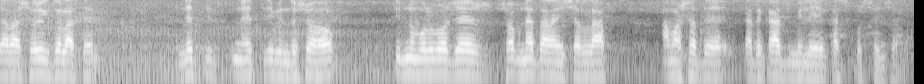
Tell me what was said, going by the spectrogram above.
যারা শরিক দল আছেন নেতৃ, নেতৃবৃন্দ সহ তৃণমূল পর্যায়ের সব নেতারা ইনশাল্লাহ আমার সাথে কাঁধে কাজ মিলে কাজ করছে ইনশাল্লাহ।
